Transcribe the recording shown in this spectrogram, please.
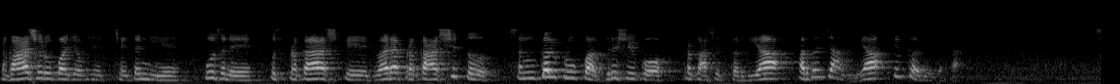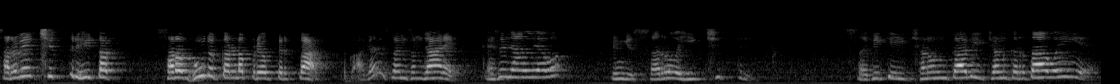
प्रकाश रूपा जो चैतन्य है, उसने उस प्रकाश के द्वारा प्रकाशित संकल्प रूपा दृश्य को प्रकाशित कर दिया, अर्थात जान लिया एक कर दिया जाता है। सर्वे चित्र ही तत्, सर्वभूत कर्ण प्रयोग कृत्वा आगे स्वयं समझा रहे। कैसे जान लिया वो? क्योंकि सर्व ईक्षित्री, सभी के क्षणों का भी क्षण करता वही है।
